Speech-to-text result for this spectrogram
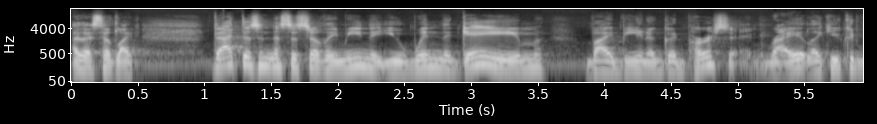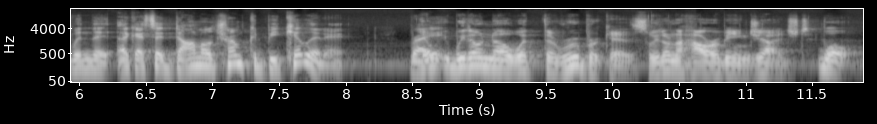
As I said like that doesn't necessarily mean that you win the game by being a good person, right? Like you could win the like I said Donald Trump could be killing it, right? We don't know what the rubric is, so we don't know how we're being judged. well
